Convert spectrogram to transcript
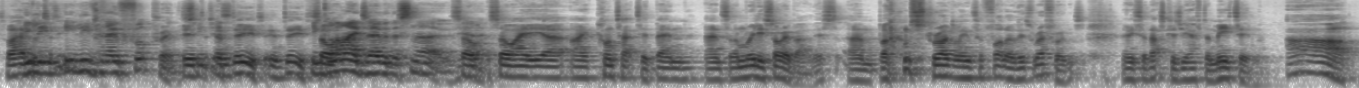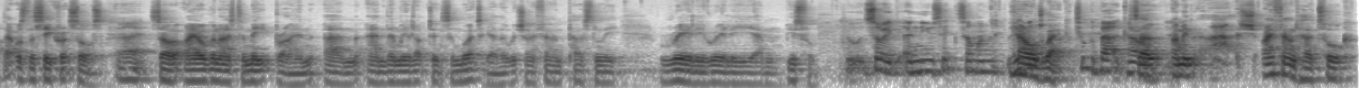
So I he leaves, he leaves no footprints. It, just, indeed, indeed. He so glides I, over the snow. So, yeah. so I, uh, I contacted Ben and said, I'm really sorry about this, um, but I'm struggling to follow this reference. And he said, That's because you have to meet him. Ah, that was the secret sauce. Right. So I organised to meet Brian, um, and then we ended up doing some work together, which I found personally really, really um, useful. Sorry, and you said someone. Carol Dweck. Talk about Carol. So, I mean, I found her talk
